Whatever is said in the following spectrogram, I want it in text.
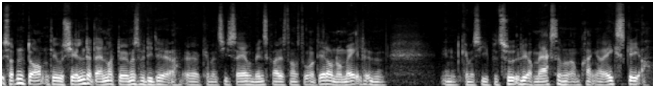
sådan dom, det er jo sjældent, at Danmark dømmes ved de der, øh, kan man sige, sager på menneskerettighedsdomstolen. Det er der jo normalt en, en, kan man sige, betydelig opmærksomhed omkring, at det ikke sker.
